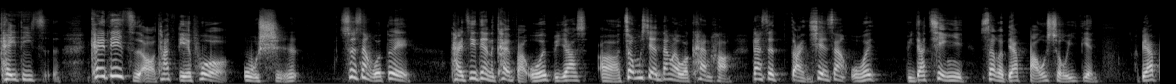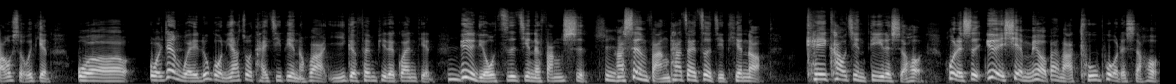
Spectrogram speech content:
K D 值，K D 值哦，它跌破五十。事实上，我对。台积电的看法，我会比较呃中线，当然我看好，但是短线上我会比较建议稍微比较保守一点，比较保守一点。我我认为，如果你要做台积电的话，以一个分批的观点，预留资金的方式，是啊，慎防它在这几天呢，K 靠近低的时候，或者是月线没有办法突破的时候，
